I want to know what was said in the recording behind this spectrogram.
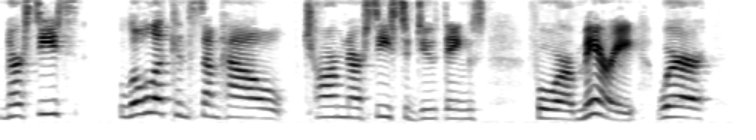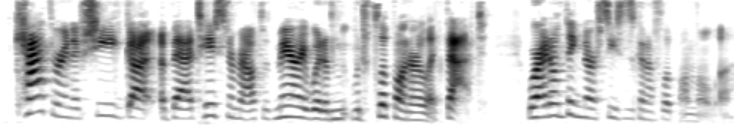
Narcisse Lola can somehow charm Narcisse to do things for Mary where Catherine, if she got a bad taste in her mouth with Mary, would would flip on her like that. Where I don't think Narcisse is going to flip on Lola.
